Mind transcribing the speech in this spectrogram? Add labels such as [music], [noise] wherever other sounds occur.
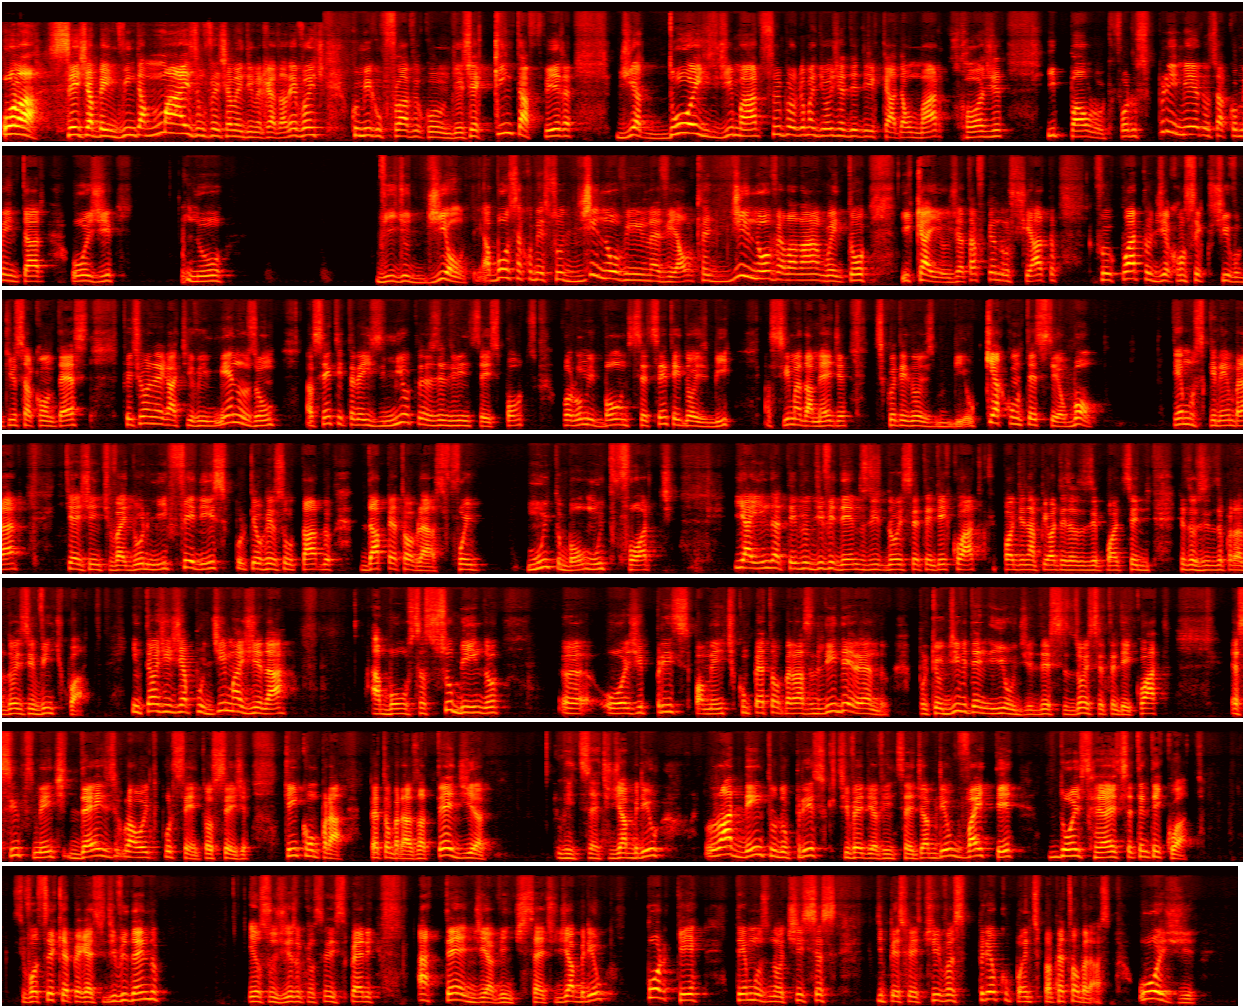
Olá, seja bem-vindo a mais um fechamento de mercado levante comigo, Flávio Conde. Hoje é quinta-feira, dia 2 de março, e o programa de hoje é dedicado ao Marcos, Roger e Paulo, que foram os primeiros a comentar hoje no vídeo de ontem. A bolsa começou de novo em leve alta, de novo ela não aguentou e caiu. Já está ficando chato foi o quarto dia consecutivo que isso acontece. Fechou negativo em menos um, a 103.326 pontos, volume bom de 62 bi, acima da média de 52 bi. O que aconteceu? Bom, temos que lembrar que a gente vai dormir feliz porque o resultado da Petrobras foi muito bom, muito forte e ainda teve o dividendos de 2,74, que pode, na pior das hipóteses, ser reduzido para 2,24. Então a gente já podia imaginar a bolsa subindo uh, hoje, principalmente com Petrobras liderando, porque o dividend yield desses 2,74 é simplesmente 10,8%, ou seja, quem comprar Petrobras até dia 27 de abril, lá dentro do preço que tiver dia 27 de abril, vai ter R$ 2,74. Se você quer pegar esse dividendo, eu sugiro que você espere até dia 27 de abril, porque temos notícias de perspectivas preocupantes para a Petrobras. Hoje,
